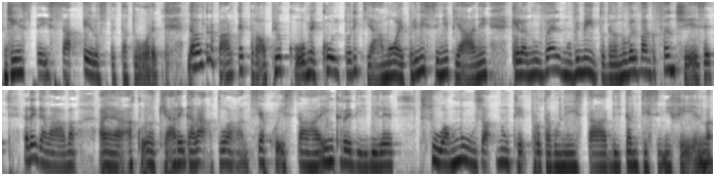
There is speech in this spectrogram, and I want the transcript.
Jean stessa e lo spettatore. Dall'altra parte proprio come colto richiamo ai primissimi piani che la nouvelle movimento della Nouvelle Vague francese regalava, eh, a, che ha regalato anzi a questa incredibile sua musa, nonché protagonista di tantissimi film.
